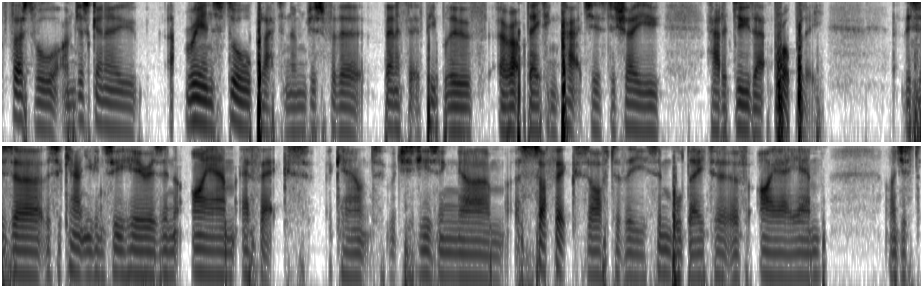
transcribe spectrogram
first of all I'm just going to uh, reinstall Platinum just for the benefit of people who are updating patches to show you how to do that properly. This is a, this account you can see here is an IAMFX account, which is using um, a suffix after the symbol data of IAM. I just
